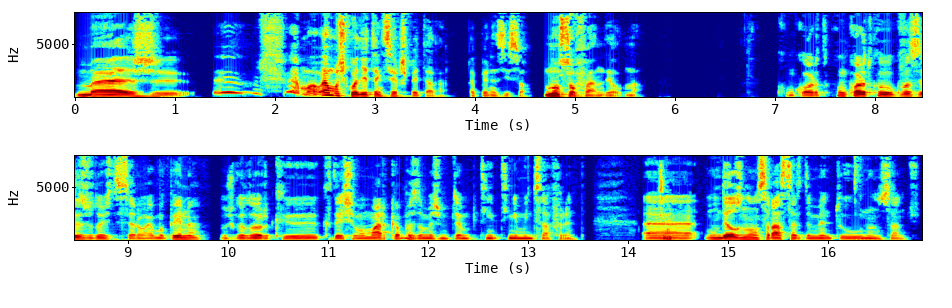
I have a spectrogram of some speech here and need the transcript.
mas eh, é uma, é uma escolha tem que ser respeitada, apenas isso. Não sou fã dele, não. Concordo, concordo com o que vocês os dois disseram. É uma pena, um jogador que, que deixa uma marca, mas ao mesmo tempo tinha, tinha muitos à frente. Uh, um deles não será certamente o Nuno Santos.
